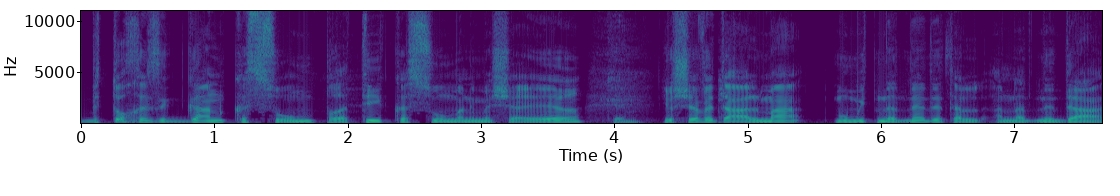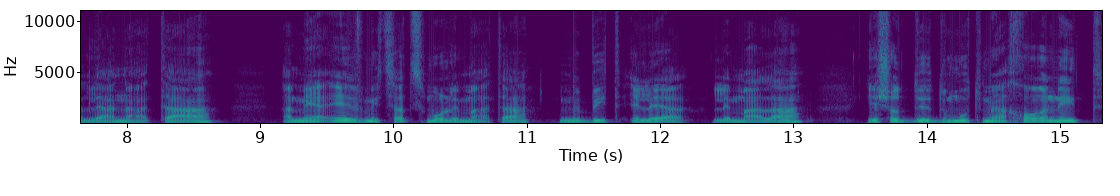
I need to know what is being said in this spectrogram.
בתוך איזה גן קסום, פרטי קסום אני משער, כן. יושבת העלמה ומתנדנדת על הנדנדה להנאתה, המאהב מצד שמאל למטה, מביט אליה למעלה, יש עוד דמות מאחורנית,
